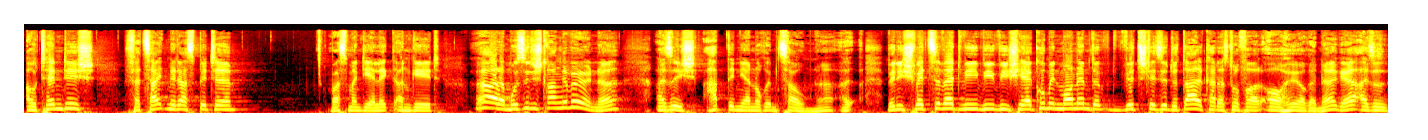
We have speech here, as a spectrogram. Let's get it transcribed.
authentisch. Verzeiht mir das bitte, was mein Dialekt angeht. Ja, da musst du dich dran gewöhnen, ne? Also ich hab den ja noch im Zaum, ne? Wenn ich schwätze werd, wie, wie, wie ich herkomme in Monnem, da wird das total katastrophal. Oh, höre, ne? Also,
